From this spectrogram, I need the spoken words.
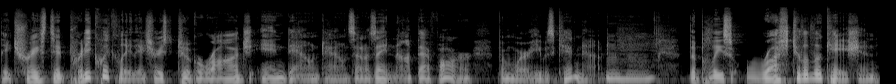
They traced it pretty quickly. They traced it to a garage in downtown San Jose, not that far from where he was kidnapped. hmm The police rushed to the location,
